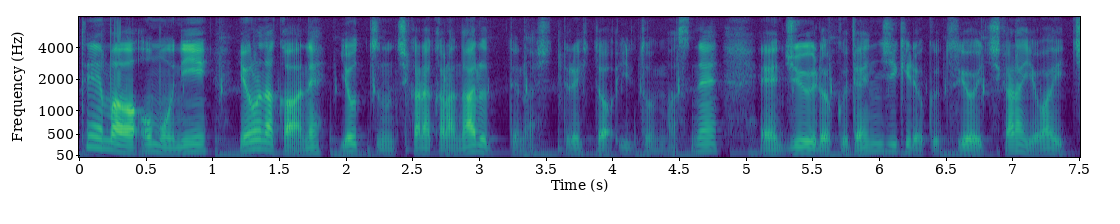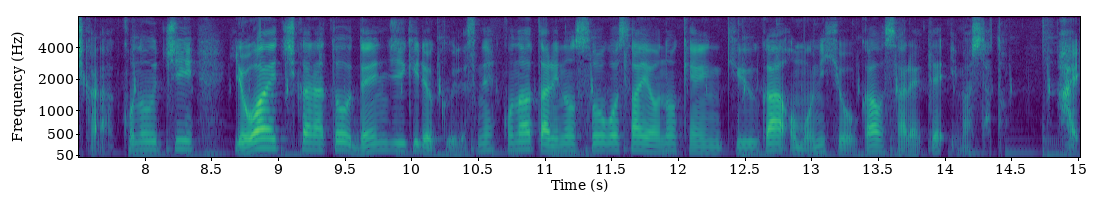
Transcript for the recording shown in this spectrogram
テーマは主に世の中はね、4つの力からなるっていうのは知ってる人いると思いますね。えー、重力、電磁気力、強い力、弱い力。このうち弱い力と電磁気力ですね。このあたりの相互作用の研究が主に評価をされていましたと。はい。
